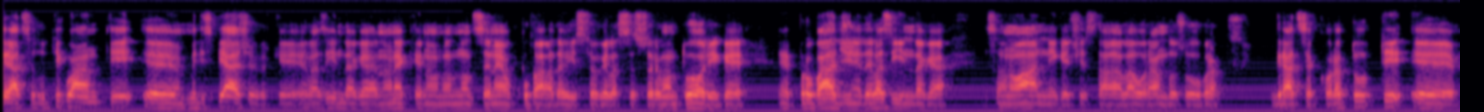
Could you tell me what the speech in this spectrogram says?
ringrazio tutti quanti, eh, mi dispiace perché la sindaca non è che non, non se n'è occupata, visto che l'assessore Montuori che è propagine della sindaca sono anni che ci sta lavorando sopra. Grazie ancora a tutti. Eh,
